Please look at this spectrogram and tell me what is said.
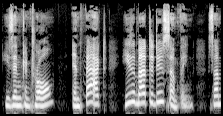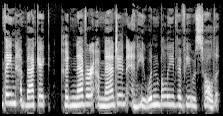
he's in control. In fact, he's about to do something, something Habakkuk could never imagine and he wouldn't believe if he was told it.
